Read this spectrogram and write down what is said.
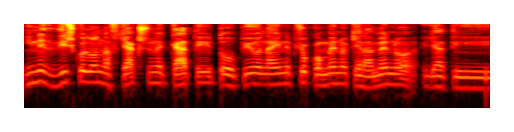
είναι δύσκολο να φτιάξουν κάτι το οποίο να είναι πιο κομμένο και ραμμένο για, τη,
